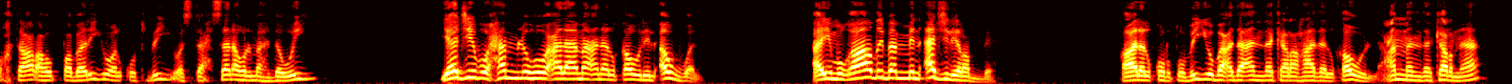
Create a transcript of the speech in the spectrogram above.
واختاره الطبري والقطبي واستحسنه المهدوي يجب حمله على معنى القول الأول أي مغاضبا من أجل ربه. قال القرطبي بعد أن ذكر هذا القول عمن ذكرنا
